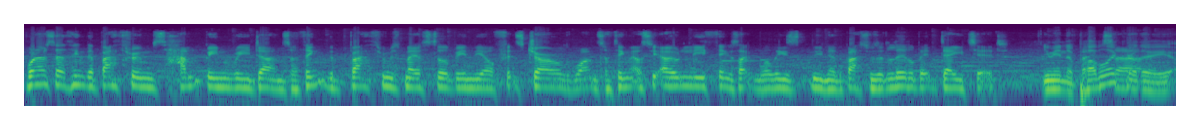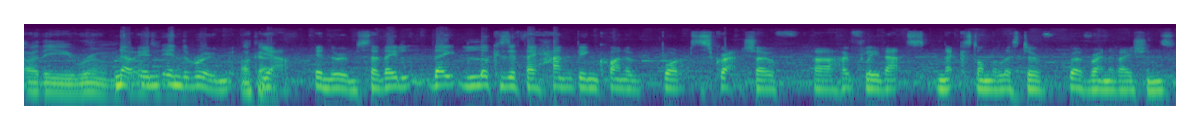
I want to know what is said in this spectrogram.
when I was I think the bathrooms hadn't been redone, so I think the bathrooms may have still been the old Fitzgerald ones. I think that was the only things like well, these you know the bathrooms are a little bit dated. You mean the public uh, or the or the room? No, in, in the room. Okay. Yeah, in the room. So they they look as if they hadn't been kind of brought up to scratch. So uh, hopefully that's next on the list of, of renovations.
